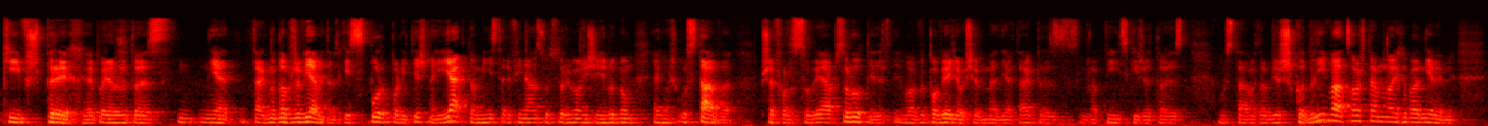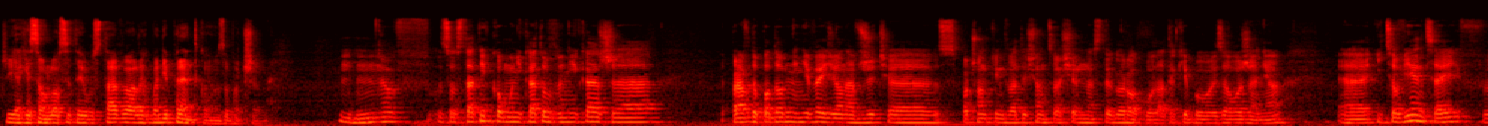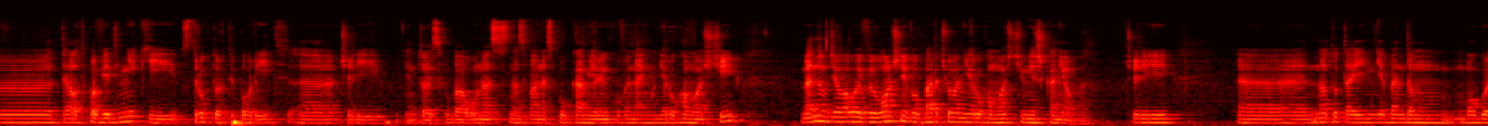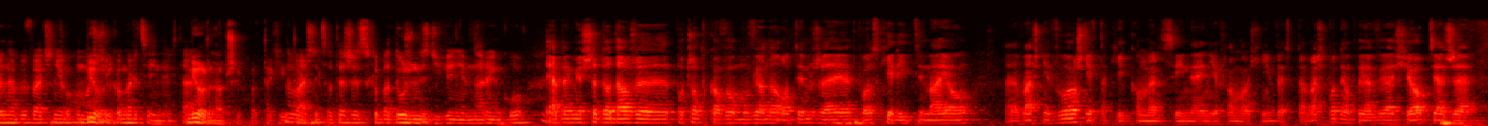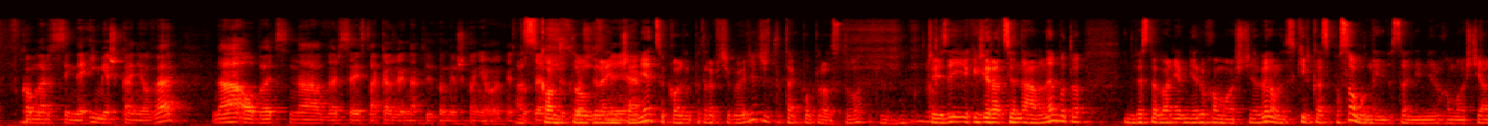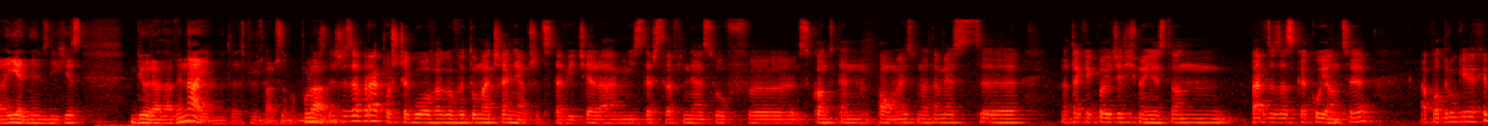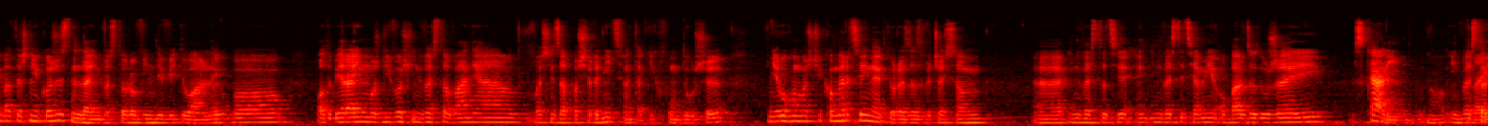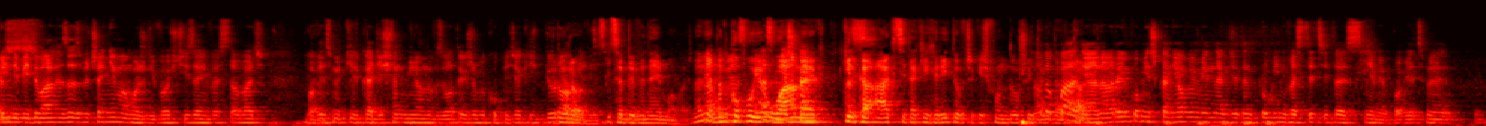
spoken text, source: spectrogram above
kij w szprychy, powiedział, że to jest nie, tak, no dobrze wiemy, tam jest jakiś spór polityczny. Jak to minister finansów, z którym oni się nie lubią, jakąś ustawę przeforsuje, absolutnie, wypowiedział się w mediach, tak, prezes Glapiński, że to jest ustawa, która będzie szkodliwa, coś tam, no i chyba nie wiem, czy jakie są losy tej ustawy, ale chyba nie prędko ją zobaczymy. Mhm, No, z ostatnich komunikatów wynika, że prawdopodobnie nie wejdzie ona w życie z początkiem 2018 roku, a takie były założenia. E, I co więcej, te odpowiedniki struktur typu REIT, czyli to jest chyba u nas nazwane spółkami rynku wynajmu nieruchomości, będą działały wyłącznie w oparciu o nieruchomości mieszkaniowe. Czyli no tutaj nie będą mogły nabywać nieruchomości Biur. komercyjnych. Tak? Biur na przykład. Takich No tam. właśnie, co też jest chyba dużym zdziwieniem na rynku. Ja bym jeszcze dodał, że początkowo mówiono o tym, że polskie REITy mają e, właśnie wyłącznie w takiej komercyjnej nieruchomości inwestować. Potem pojawiła się opcja, że w komercyjne i mieszkaniowe. Na obecna wersja jest taka, że jednak tylko mieszkaniowe. Więc A to skąd to ograniczenie? Cokolwiek potraficie powiedzieć, czy to tak po prostu? Czy jest jakieś racjonalne, bo to inwestowanie w nieruchomości, no wiadomo, jest kilka sposobów na inwestowanie w nieruchomości, ale jednym z nich jest biura na wynajem, no to jest przecież bardzo popularne. Myślę, że zabrakło szczegółowego wytłumaczenia przedstawiciela Ministerstwa Finansów, y, skąd ten pomysł. Natomiast, y, no tak jak powiedzieliśmy, jest on bardzo zaskakujący, a po drugie chyba też niekorzystny dla inwestorów indywidualnych, bo odbiera im możliwość inwestowania właśnie za pośrednictwem takich funduszy w nieruchomości komercyjne, które zazwyczaj są inwestycjami o bardzo dużej skali. No. Inwestor indywidualny zazwyczaj nie ma możliwości zainwestować powiedzmy kilkadziesiąt milionów złotych, żeby kupić jakiś biurowiec. biurowiec i sobie wynajmować. No wiem, on kupuje ułamek, mieszkań- kilka akcji takich REITów, czy jakichś funduszy i No tak dokładnie, dalej. a na rynku mieszkaniowym jednak, gdzie ten próg inwestycji to jest, nie wiem, powiedzmy,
